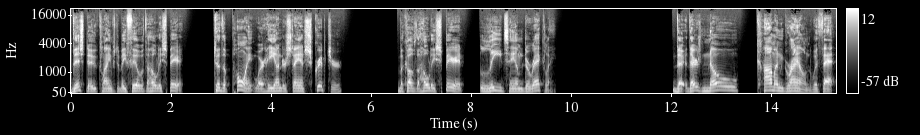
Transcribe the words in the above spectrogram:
This dude claims to be filled with the Holy Spirit to the point where he understands scripture because the Holy Spirit leads him directly. There, there's no common ground with that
